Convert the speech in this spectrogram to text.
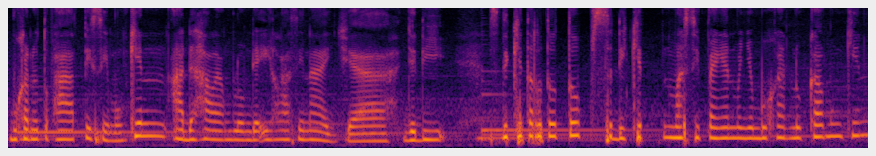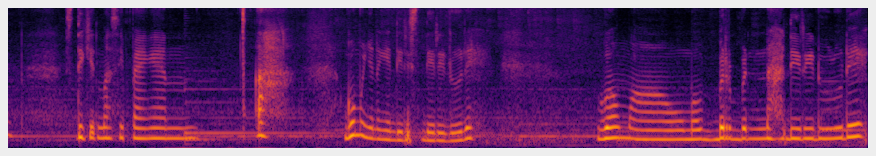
Bukan nutup hati sih mungkin ada hal yang belum dia ikhlasin aja. Jadi sedikit tertutup sedikit masih pengen menyembuhkan luka mungkin. Sedikit masih pengen ah gue mau nyenengin diri sendiri dulu deh. Gue mau mau berbenah diri dulu deh.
